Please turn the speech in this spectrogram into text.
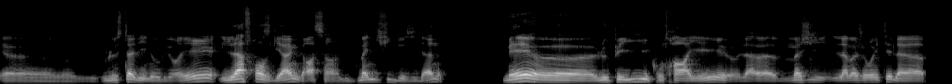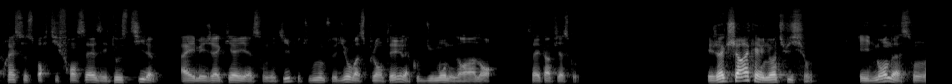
le stade est inauguré, la France gagne grâce à un but magnifique de Zidane, mais le pays est contrarié, la, la, majorité de la presse sportive française est hostile à Aimé Jacquet et à son équipe, et tout le monde se dit on va se planter, la Coupe du Monde est dans un an, ça va être un fiasco. Et Jacques Chirac a une intuition. Et il demande à son,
